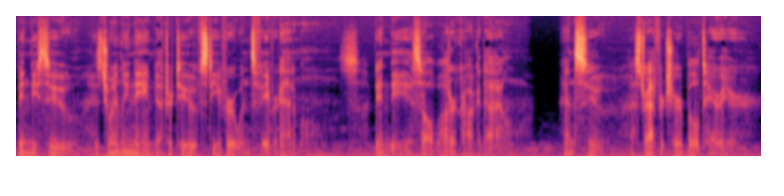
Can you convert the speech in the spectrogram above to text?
Bindi Sue is jointly named after two of Steve Irwin's favorite animals Bindi, a saltwater crocodile, and Sue, a Staffordshire Bull Terrier.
